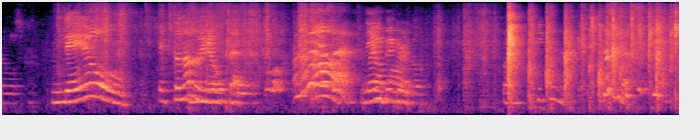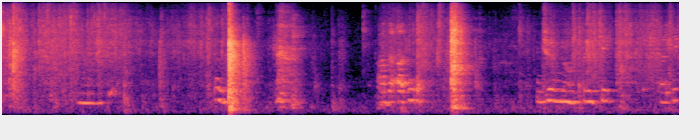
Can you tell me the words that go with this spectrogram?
I lost her. Nails. It's another nail set. Ah, another Oh, Way nail bigger though. From Peking Christmas. Oh, the, Do not break it. I think.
